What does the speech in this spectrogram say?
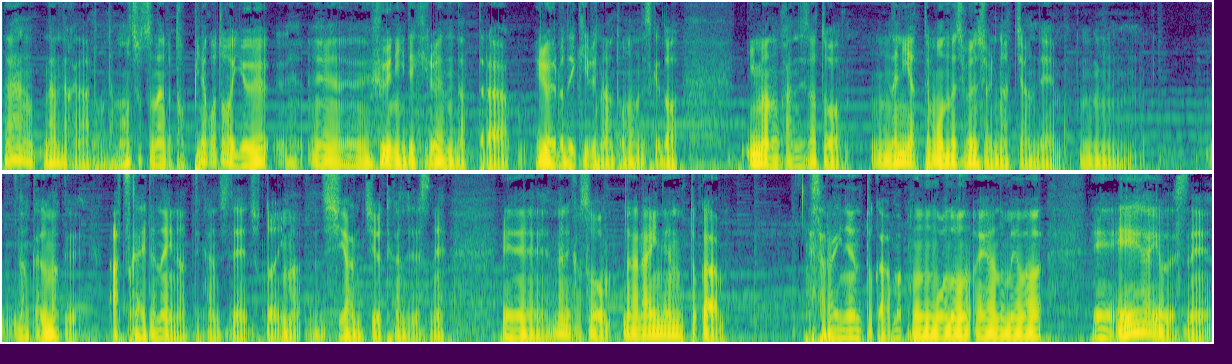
ななんだかなと思って、もうちょっとなんか突飛なことを言う、えー、風にできるんだったら、いろいろできるなと思うんですけど、今の感じだと、何やっても同じ文章になっちゃうんで、うん、なんかうまく扱えてないなって感じで、ちょっと今、試案中って感じですね。えー、何かそう、なんか来年とか、再来年とか、まあ、今後の綾野目は、えー、AI をですね、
